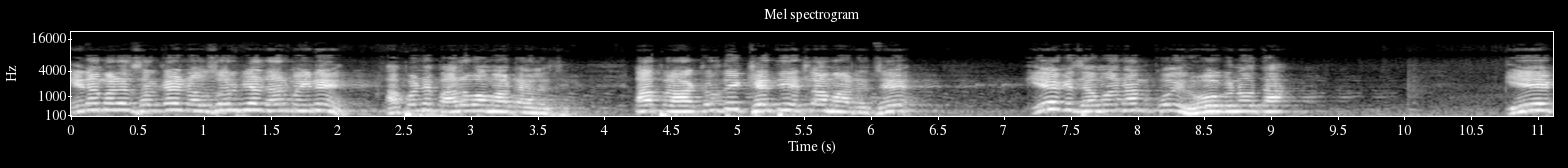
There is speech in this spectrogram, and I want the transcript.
એના માટે સરકારે નવસો રૂપિયા દર મહિને આપણને પાલવવા માટે આલે છે. આ પ્રાકૃતિક ખેતી એટલા માટે છે, એક જમાનામાં કોઈ રોગ નહોતા. એક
